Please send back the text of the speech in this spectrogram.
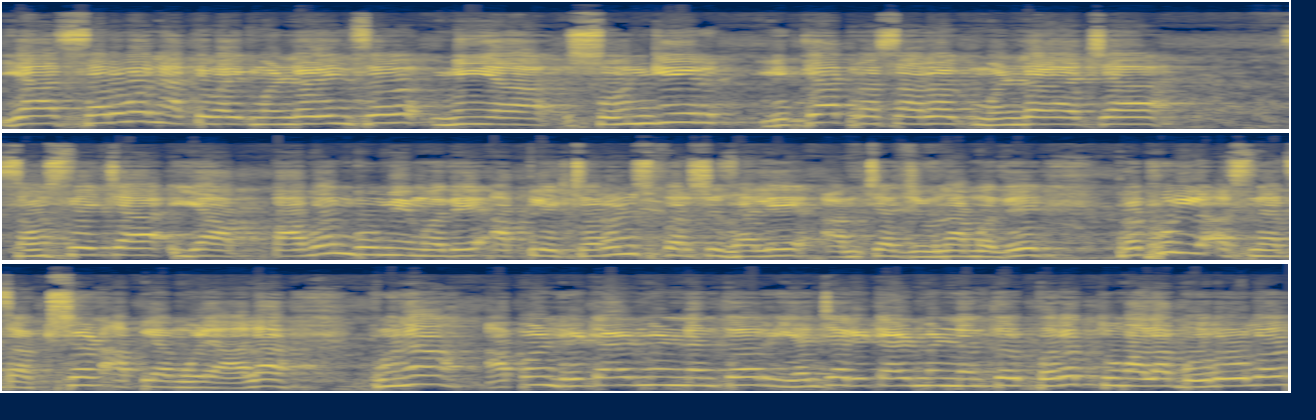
या सर्व नातेवाईक मंडळींचं मी या सोनगीर विद्याप्रसारक मंडळाच्या संस्थेच्या या पावनभूमीमध्ये आपले चरण स्पर्श झाले आमच्या जीवनामध्ये प्रफुल्ल असण्याचा क्षण आपल्यामुळे आला. पुन्हा आपण रिटायरमेंट नंतर यांच्या रिटायरमेंट नंतर परत तुम्हाला बोलवलं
